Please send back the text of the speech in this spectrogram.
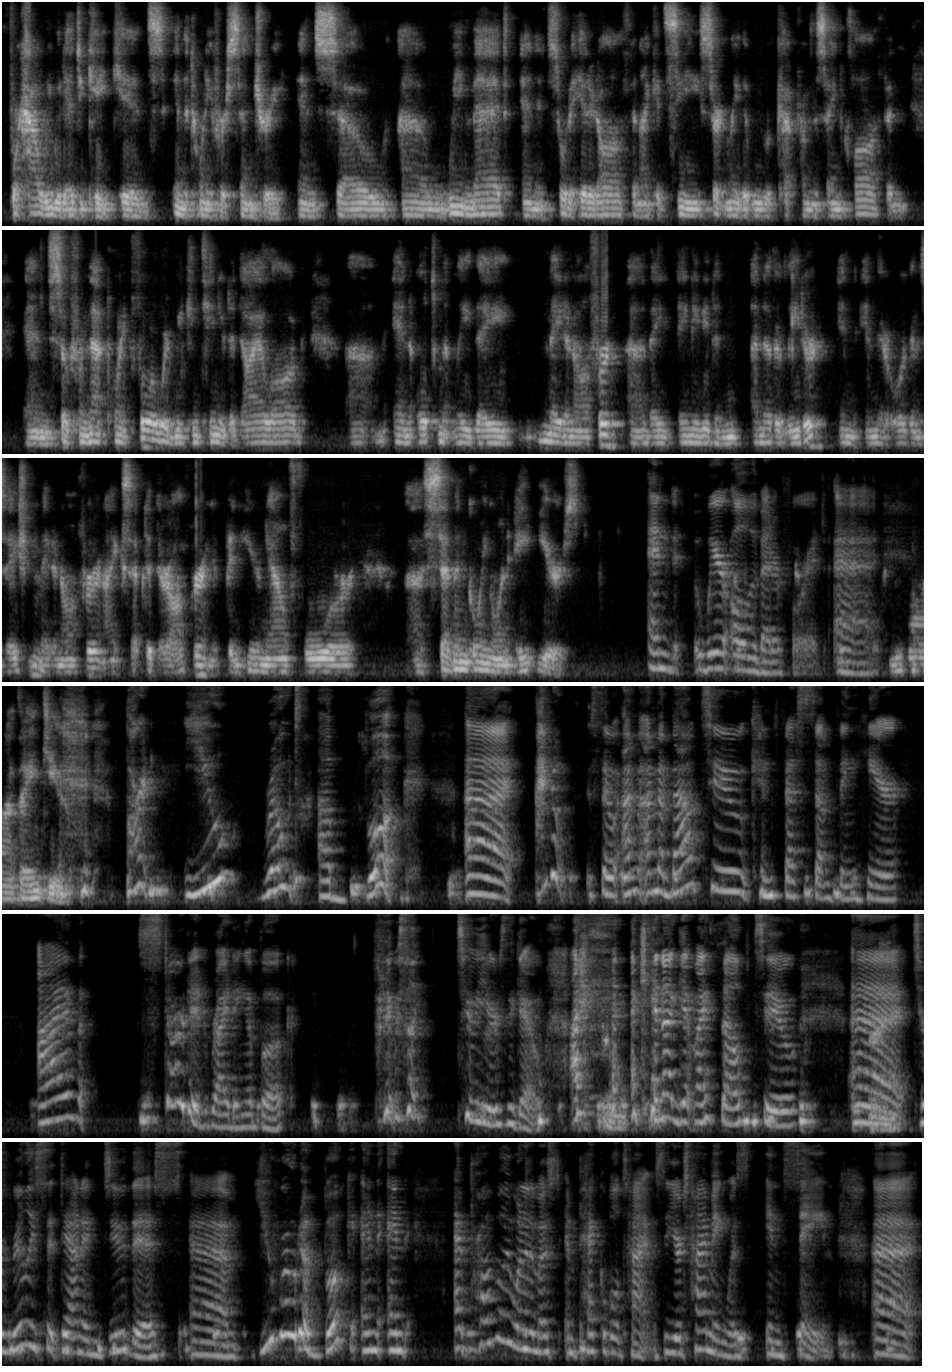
for how we would educate kids in the 21st century. And so uh, we met and it sort of hit it off. And I could see certainly that we were cut from the same cloth. And, and so from that point forward, we continued a dialogue. Um, and ultimately, they made an offer. Uh, they, they needed an, another leader in, in their organization, made an offer, and I accepted their offer and have been here now for uh, seven, going on eight years. And we're all the better for it. Uh, thank you. Bart, you wrote a book. Uh, I don't, so I'm, I'm about to confess something here. I've started writing a book, but it was like two years ago. I, I cannot get myself to uh, to really sit down and do this. Um, you wrote a book and and at probably one of the most impeccable times. Your timing was insane. Uh,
